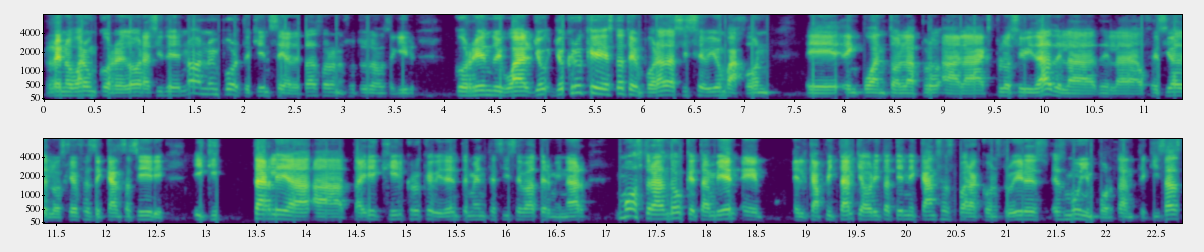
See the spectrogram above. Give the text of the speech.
renovar un corredor, así de, no, no importa quién sea, de todas formas nosotros vamos a seguir corriendo igual. Yo, yo creo que esta temporada sí se vio un bajón eh, en cuanto a la, a la explosividad de la, de la ofensiva de los jefes de Kansas City y quitarle a, Tyreek Hill, creo que evidentemente sí se va a terminar mostrando que también eh, el capital que ahorita tiene Kansas para construir es, es muy importante. Quizás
